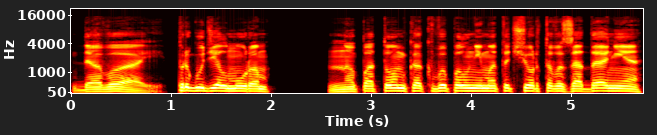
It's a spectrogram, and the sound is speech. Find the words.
«Давай», — прогудел Муром, «но потом, как выполним это чертово задание,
